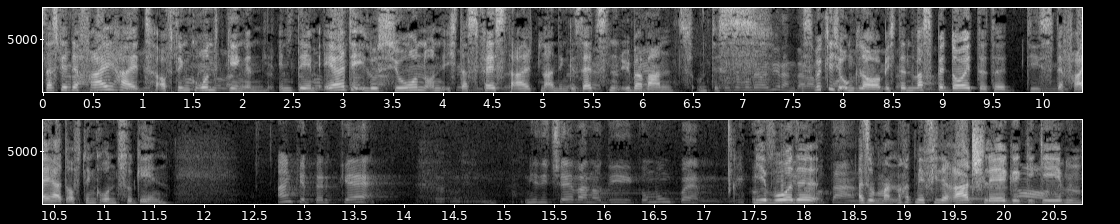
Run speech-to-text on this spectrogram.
Dass wir der Freiheit auf den Grund gingen, indem er die Illusion und ich das Festhalten an den Gesetzen überwand. Und das ist wirklich unglaublich, denn was bedeutete dies, der Freiheit auf den Grund zu gehen? Mir wurde, also man hat mir viele Ratschläge gegeben.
